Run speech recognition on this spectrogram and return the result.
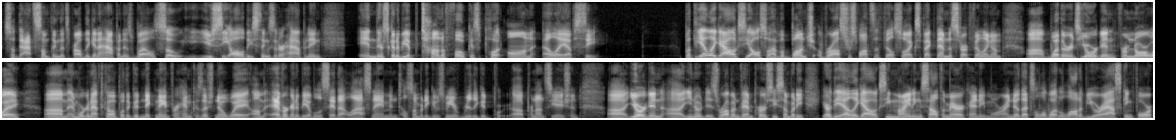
So that's something that's probably going to happen as well. So you see all these things that are happening, and there's going to be a ton of focus put on LAFC. But the LA Galaxy also have a bunch of roster spots to fill, so I expect them to start filling them. Uh, whether it's Jorgen from Norway, um, and we're to have to come up with a good nickname for him because there's no way I'm ever to be able to say that last name until somebody gives me a really good uh, pronunciation. Uh, Jorgen, uh, you know, is Robin Van Persie somebody? Are the LA Galaxy mining South America anymore? I know that's a what a lot of you are asking for.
